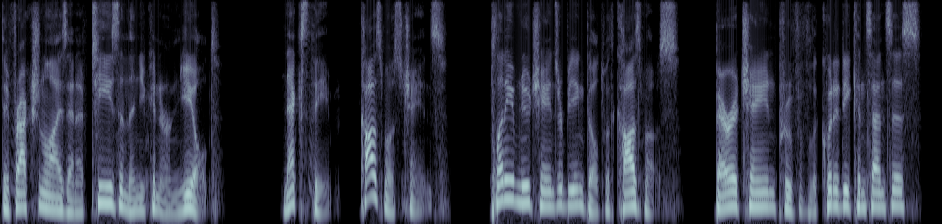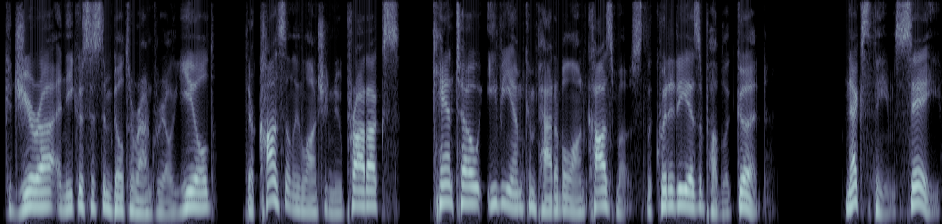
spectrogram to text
They fractionalize NFTs and then you can earn yield. Next theme, Cosmos chains. Plenty of new chains are being built with Cosmos. Berachain, proof of liquidity consensus, Kujira, an ecosystem built around real yield. They're constantly launching new products. Canto, EVM compatible on Cosmos, liquidity as a public good. Next theme, Sei.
